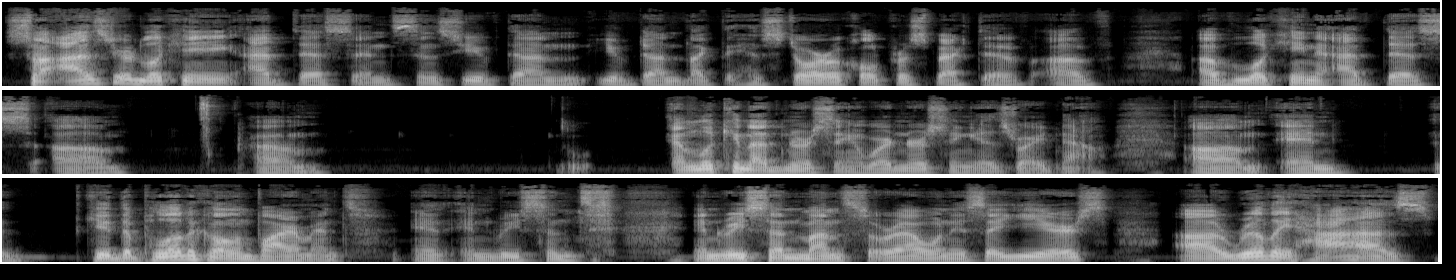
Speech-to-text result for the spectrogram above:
So as you're looking at this, and since you've done you've done like the historical perspective of of looking at this. Um, um, and looking at nursing and where nursing is right now, um, and the political environment in, in recent in recent months, or I want to say years, uh, really has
